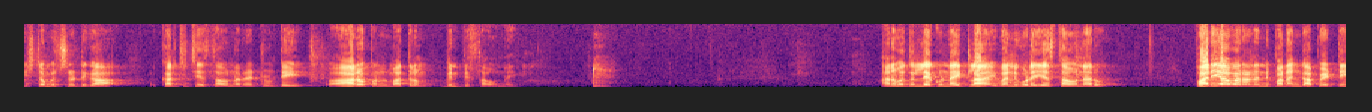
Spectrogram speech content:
ఇష్టం వచ్చినట్టుగా ఖర్చు చేస్తూ ఉన్నటువంటి ఆరోపణలు మాత్రం వినిపిస్తూ ఉన్నాయి. అనుమతులు లేకుండా ఇట్లా ఇవన్నీ కూడా చేస్తూ ఉన్నారు. పర్యావరణాన్ని పనంగా పెట్టి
